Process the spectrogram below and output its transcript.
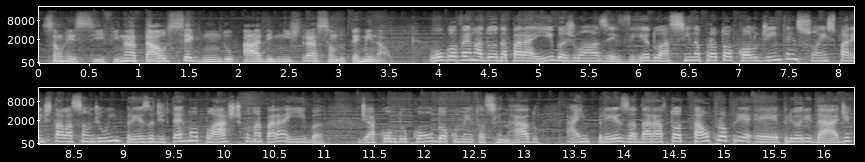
são Recife e Natal, segundo a administração do terminal. O governador da Paraíba, João Azevedo, assina protocolo de intenções para a instalação de uma empresa de termoplástico na Paraíba. De acordo com o documento assinado, a empresa dará total eh, prioridade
